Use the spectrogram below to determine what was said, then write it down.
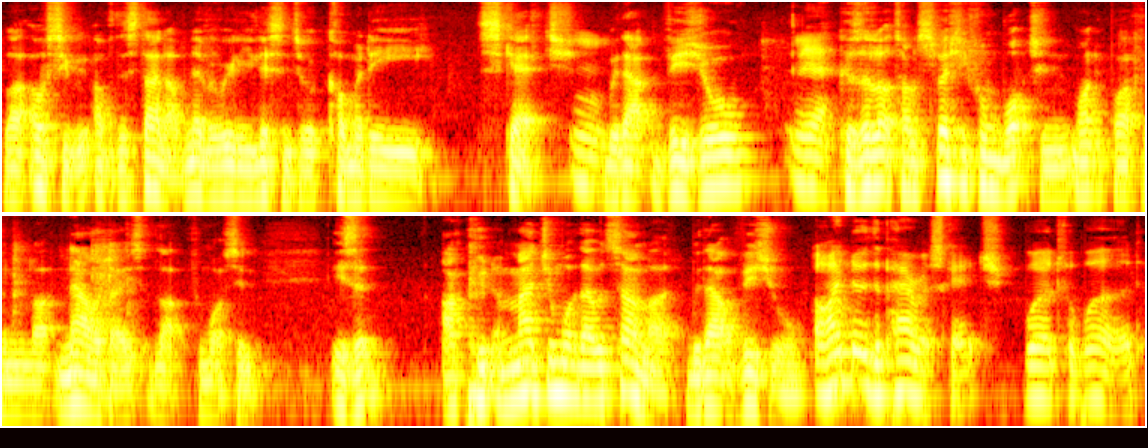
like obviously other than stand up, I've never really listened to a comedy sketch Mm. without visual. Yeah, Because a lot of times, especially from watching Monty Python, like nowadays, like from watching, is that I couldn't imagine what that would sound like without visual. I knew the parrot sketch word for word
